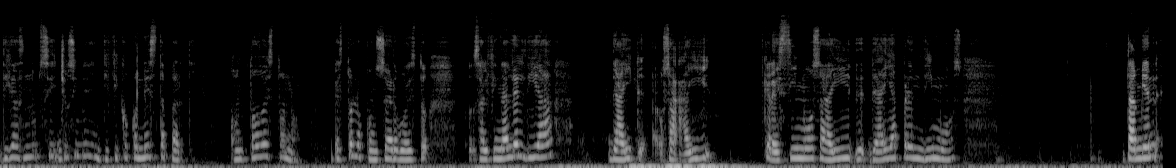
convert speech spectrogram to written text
digas, no, sí, yo sí me identifico con esta parte, con todo esto no, esto lo conservo, esto, o sea, al final del día, de ahí, o sea, ahí crecimos, ahí, de, ahí aprendimos. también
